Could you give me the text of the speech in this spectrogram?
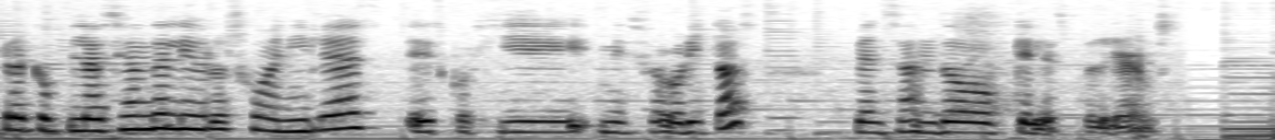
recopilación de libros juveniles escogí mis favoritos pensando que les podría gustar.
